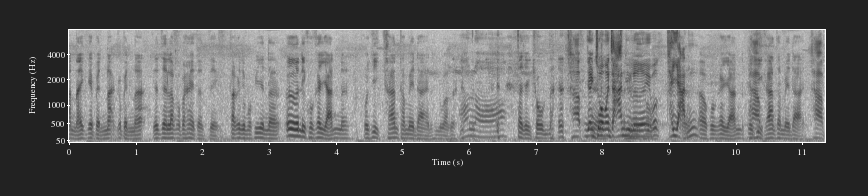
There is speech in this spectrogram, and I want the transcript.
อันไหนก็เป็นณก็เป็นณเดี๋ยวจะแล้วก็ไปให้ตาเตงตาก็จะมาพิจารณาเออนี่คนขยันนะคนที่ค้านทำไม่ได้นะหลวงอ๋อเหรอ ถ้าจะชมนะครับยังชมอาจารย์อยู่เลยว่าขยัน เอาคนขยันคนครับที่ค้านทำไม่ได้ครับ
